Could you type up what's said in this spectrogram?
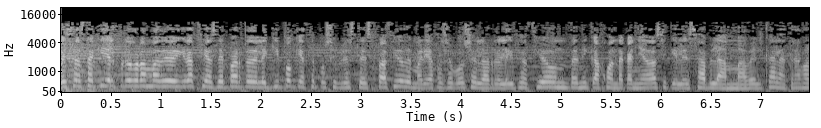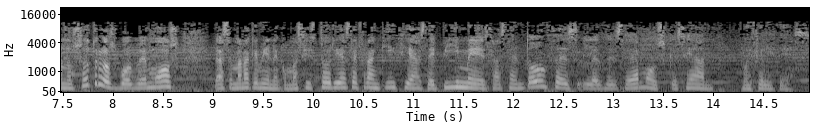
Pues hasta aquí el programa de hoy. Gracias de parte del equipo que hace posible este espacio de María José Bosé, la realización técnica Juan de Cañadas y que les habla Mabel Calatrava. Nosotros volvemos la semana que viene con más historias de franquicias, de pymes. Hasta entonces les deseamos que sean muy felices.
